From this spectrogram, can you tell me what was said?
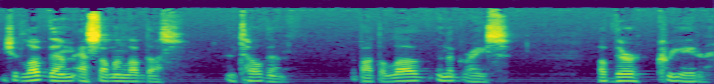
We should love them as someone loved us and tell them about the love and the grace of their Creator.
